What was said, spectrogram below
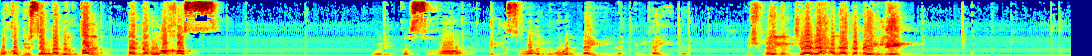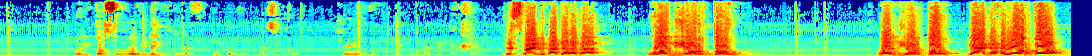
وقد يسمى بالقلب لأنه أخص. ولتصغى الإصغاء اللي هو الميل الميل مش ميل الجارحة لا ده ميل إيه؟ ولتصغى إليه أفئدة الذين لا يؤمنون بالآخرة اسمع اللي بعدها بقى. وليرضوا. وليرضوا. يعني هيرضى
